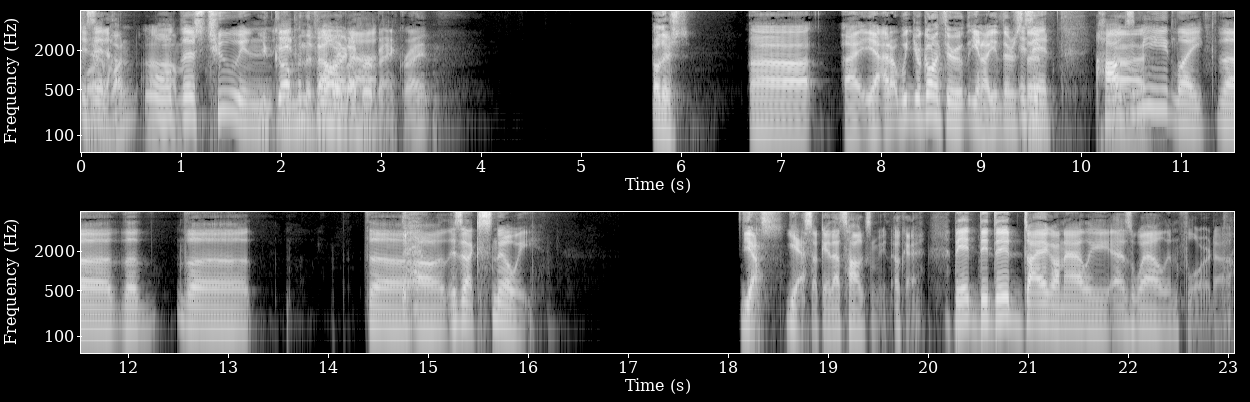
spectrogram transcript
is Florida it? one. Well, Um, there's two in. You go up in the valley by Burbank, right? oh, there's uh, uh, yeah. I don't. You're going through. You know, there's Is the it Hogsmeade? like the the the the uh is it like snowy? yes. Yes, okay, that's Hogsmeade. Okay. They they did Diagon Alley as well in Florida,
